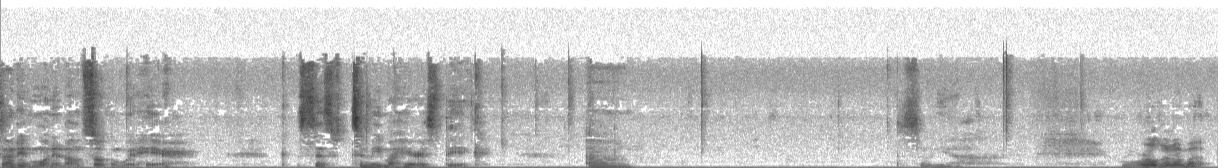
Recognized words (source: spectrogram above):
So I didn't want it on soaking wet hair. Since to me, my hair is thick. Um, so yeah, rolling them up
